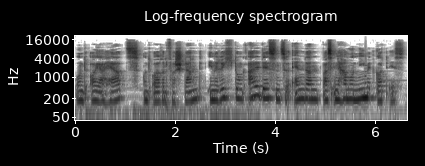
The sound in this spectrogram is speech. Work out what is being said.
und euer Herz und euren Verstand in Richtung all dessen zu ändern, was in Harmonie mit Gott ist.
